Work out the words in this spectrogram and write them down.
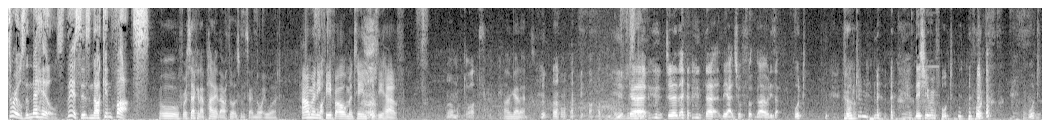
Thrills in the hills. This is Knuckin' Futs. Oh, for a second I panicked there. I thought I was going to say a naughty word. How Oh, many fucking- FIFA Ultimate Teams does he have? Oh my god. I don't get it. Oh my god. Yeah. say? Do you know the, the, the actual foot guy when he's like, Foot? Foot? this year in foot? Foot? Foot?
